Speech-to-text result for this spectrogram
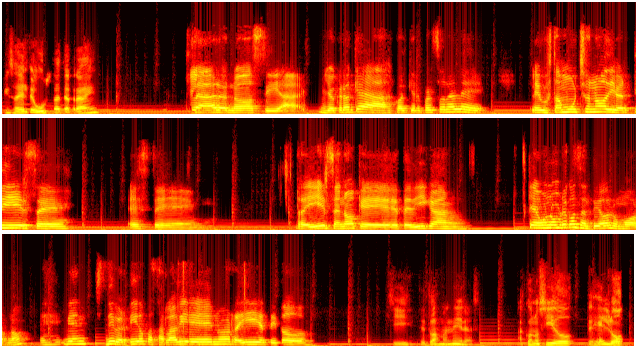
piensas de él? ¿Te gusta? ¿Te atrae? Claro, no, sí. yo creo que a cualquier persona le, le gusta mucho, ¿no? Divertirse, este, reírse, ¿no? Que te digan que un hombre con sentido del humor, ¿no? Es bien divertido pasarla bien, ¿no? Reírte y todo. Sí, de todas maneras. Has conocido desde el otro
